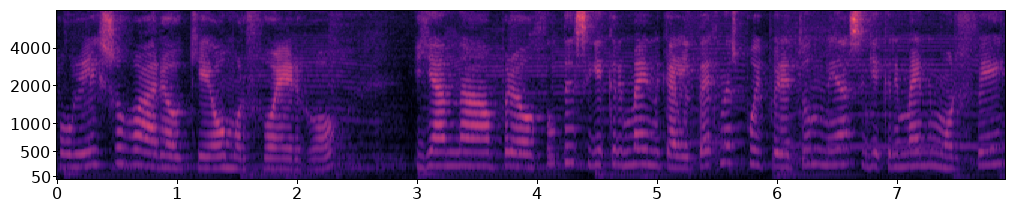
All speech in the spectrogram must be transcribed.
πολύ σοβαρό και όμορφο έργο για να προωθούνται συγκεκριμένοι καλλιτέχνες που υπηρετούν μια συγκεκριμένη μορφή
